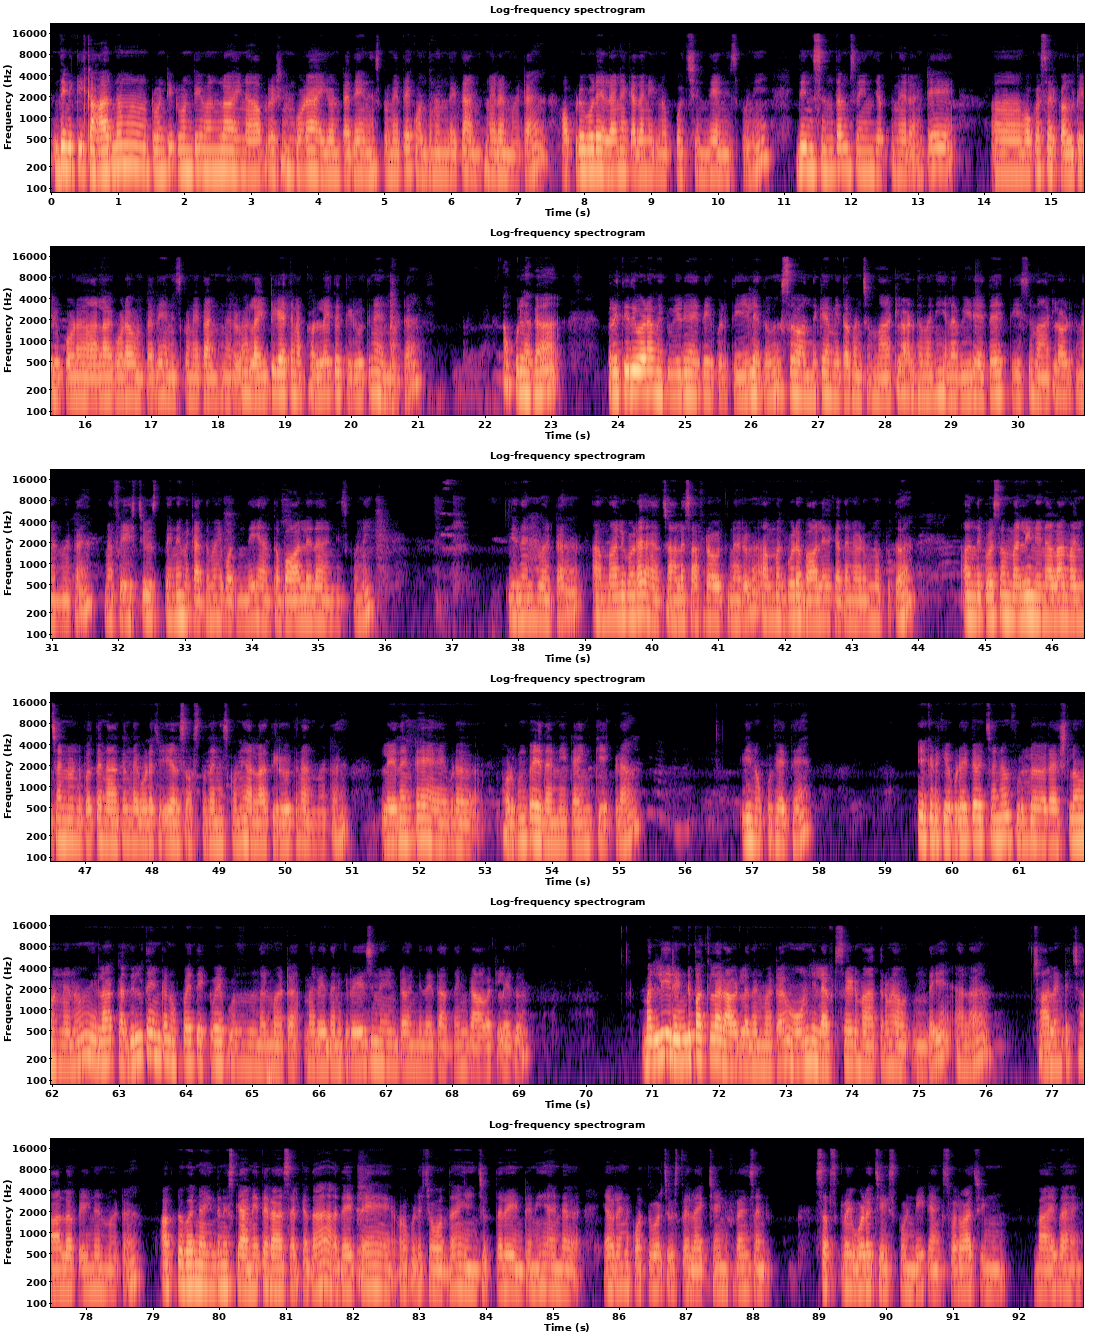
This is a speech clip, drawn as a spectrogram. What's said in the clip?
దీనికి కారణం ట్వంటీ ట్వంటీ వన్లో అయిన ఆపరేషన్ కూడా అయి ఉంటుంది అనేసుకుని అయితే కొంతమంది అయితే అంటున్నారనమాట. అప్పుడు కూడా ఇలానే కదా నీకు నొప్పి వచ్చింది అనేసుకొని. దీని సింటమ్స్ ఏం చెప్తున్నారంటే ఒక్కోసారి కళ్ళు తిరిగిపోవడం అలా కూడా ఉంటుంది అనేసుకొని అయితే అంటున్నారు. లైట్గా అయితే నా కళ్ళు అయితే తిరుగుతున్నాయి అన్నమాట. అప్పుడులాగా ప్రతిదీ కూడా మీకు వీడియో అయితే ఇప్పుడు తీయలేదు. సో అందుకే మీతో కొంచెం మాట్లాడదామని ఇలా వీడియో అయితే తీసి మాట్లాడుతున్నాను అనమాట నా ఫేస్ చూస్తేనే మీకు అర్థమైపోతుంది అంత బాగాలేదా అనేసుకొని. ఇదనమాట అమ్మాలు కూడా చాలా సఫర్ అవుతున్నారు. అమ్మకి కూడా బాగాలేదు కదా నడుము నొప్పితో. అందుకోసం మళ్ళీ నేను అలా మంచాన్ని ఉండిపోతే నా కింద కూడా చేయాల్సి వస్తుంది అనేసుకొని అలా తిరుగుతున్నాను అనమాట లేదంటే ఇప్పుడు పడుకుని పోయేదాన్ని టైంకి ఇక్కడ ఈ నొప్పికైతే. ఇక్కడికి ఎప్పుడైతే వచ్చానో ఫుల్ రెస్ట్లో ఉన్నాను ఇలా కదిలితే ఇంకా నొప్పి అయితే ఎక్కువైపోతుందనమాట మరి దానికి రీజన్ ఏంటో అనేది అయితే అర్థం కావట్లేదు. మళ్ళీ రెండు పక్కల రావట్లేదు అనమాట ఓన్లీ లెఫ్ట్ సైడ్ మాత్రమే అవుతుంది. అలా చాలా అంటే చాలా పెయిన్ అనమాట అక్టోబర్ నైన్త్ని స్కాన్ అయితే రాశారు కదా అదైతే ఒకటి చూద్దాం ఏం చెప్తారో ఏంటని. అండ్ ఎవరైనా కొత్త వారు చూస్తే లైక్ చేయండి ఫ్రెండ్స్. అండ్ సబ్స్క్రైబ్ కూడా చేసుకోండి. Thanks for watching bye bye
